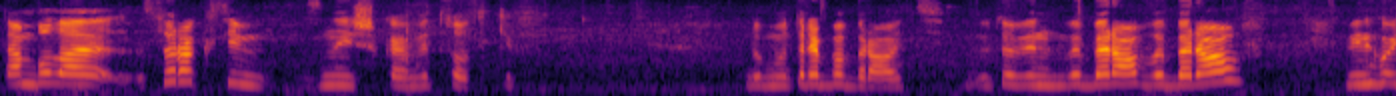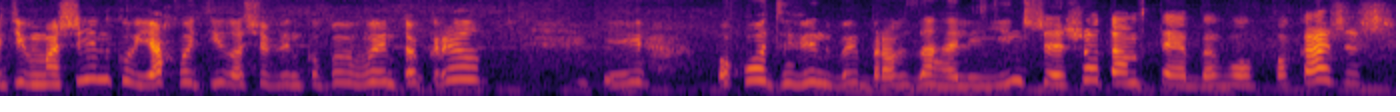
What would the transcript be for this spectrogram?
Там була 47 знижка відсотків. Думаю, треба брати. То він вибирав, вибирав. Він хотів машинку, я хотіла, щоб він купив гвинтокрил. І походу він вибрав взагалі інше. Що там в тебе, Вов, покажеш?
